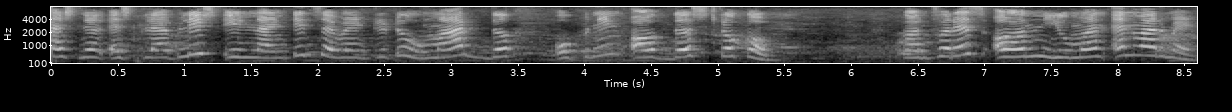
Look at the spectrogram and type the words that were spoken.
Nations established in 1972 marked the opening of the Stockholm Conference on Human Environment.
